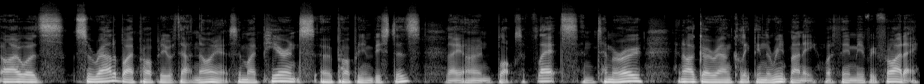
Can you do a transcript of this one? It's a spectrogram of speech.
I was surrounded by property without knowing it. So, my parents are property investors. They own blocks of flats in Timaru, and I'd go around collecting the rent money with them every Friday.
